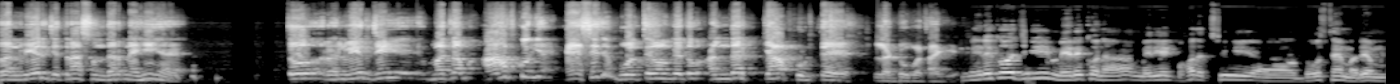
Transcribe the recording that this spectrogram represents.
रणवीर जितना सुंदर नहीं है। तो रणवीर जी मतलब आपको ये ऐसे जब बोलते होंगे तो अंदर क्या फूटते लड्डू बताइए। मेरे को जी मेरे को ना मेरी एक बहुत अच्छी दोस्त है Mariam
